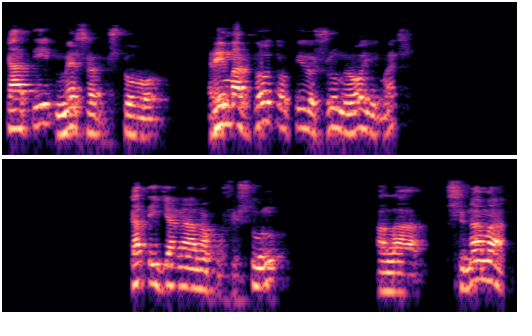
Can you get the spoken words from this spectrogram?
κάτι μέσα στο ρήμαρδο το οποίο ζούμε όλοι μας, κάτι για να ανακουφιστούν, αλλά συνάμα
